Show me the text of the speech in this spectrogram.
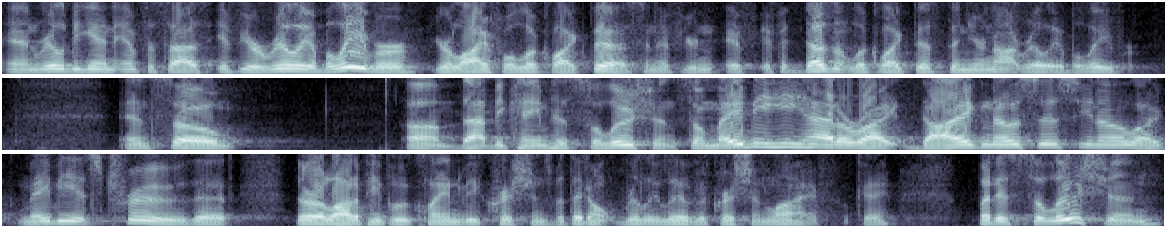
and really began to emphasize if you're really a believer, your life will look like this. And if, you're, if, if it doesn't look like this, then you're not really a believer. And so um, that became his solution. So maybe he had a right diagnosis, you know, like maybe it's true that there are a lot of people who claim to be Christians, but they don't really live the Christian life, okay? But his solution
